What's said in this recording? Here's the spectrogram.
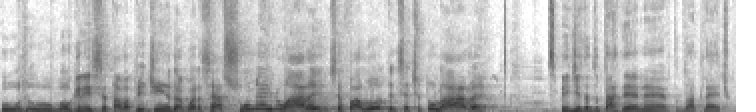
O, o, o Gris, você estava pedindo, agora você assume aí no ar aí o que você falou, tem que ser titular, ué. Despedida do Tardelli, né, do Atlético.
